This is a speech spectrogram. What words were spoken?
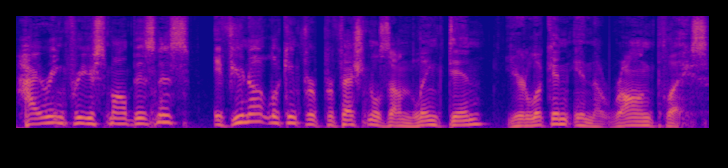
Hiring for your small business? If you're not looking for professionals on LinkedIn, you're looking in the wrong place.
